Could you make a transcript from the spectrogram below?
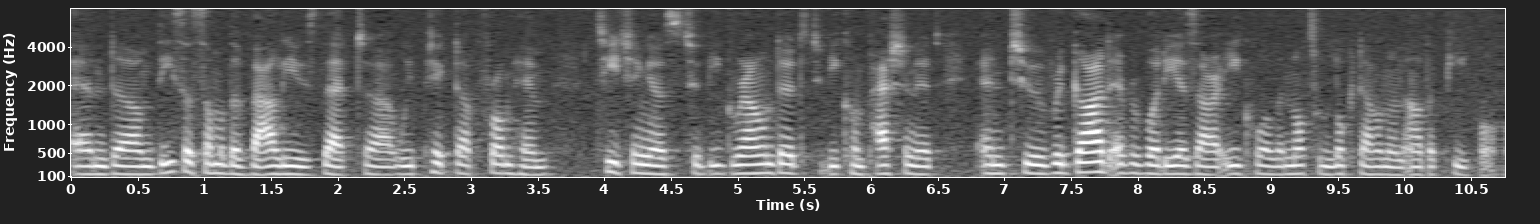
And um, these are some of the values that uh, we picked up from him, teaching us to be grounded, to be compassionate, and to regard everybody as our equal and not to look down on other people.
